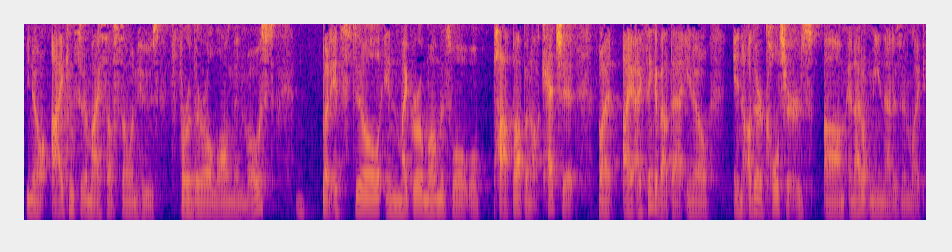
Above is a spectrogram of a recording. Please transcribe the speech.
you know i consider myself someone who's further along than most but it's still in micro moments will will pop up and I'll catch it. But I, I think about that, you know, in other cultures, um, and I don't mean that as in like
